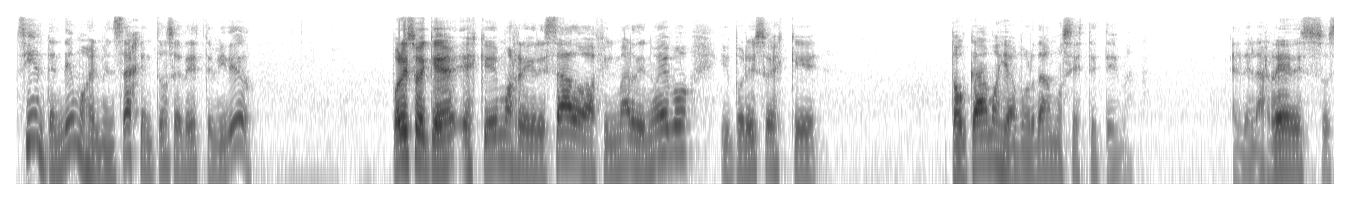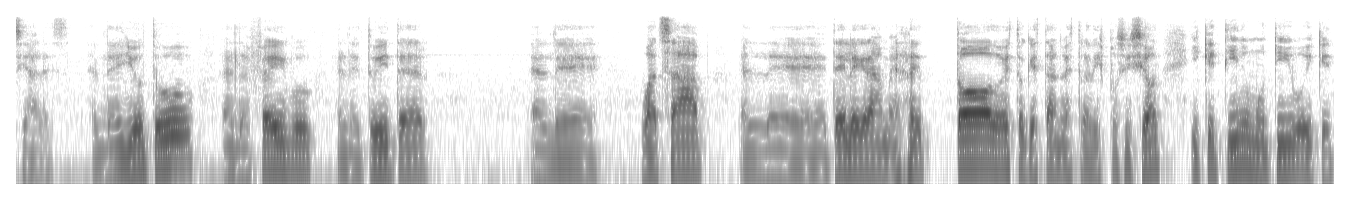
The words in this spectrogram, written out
¿Sí entendemos el mensaje entonces de este video? Por eso es que, es que hemos regresado a filmar de nuevo y por eso es que tocamos y abordamos este tema, el de las redes sociales, el de YouTube, el de Facebook, el de Twitter, el de WhatsApp, el de Telegram, el de todo esto que está a nuestra disposición y que tiene un motivo y que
